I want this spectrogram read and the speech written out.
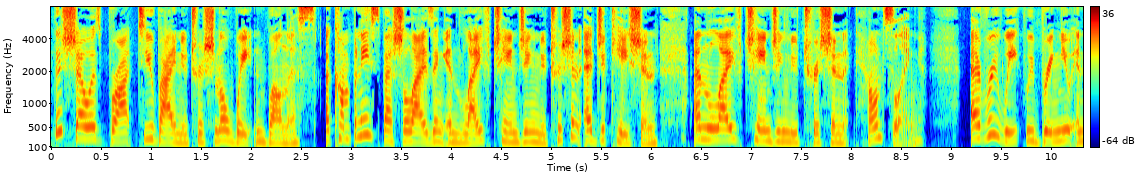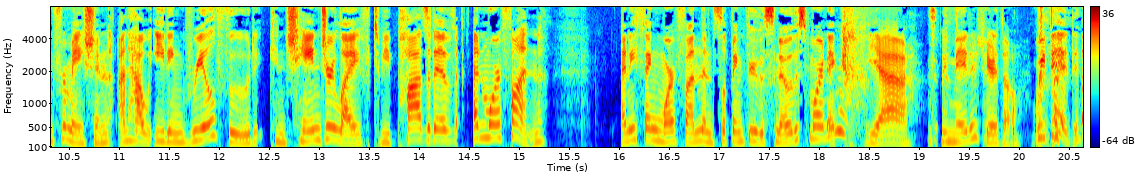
This show is brought to you by Nutritional Weight and Wellness, a company specializing in life changing nutrition education and life changing nutrition counseling. Every week, we bring you information on how eating real food can change your life to be positive and more fun. Anything more fun than slipping through the snow this morning? Yeah, we made it here though. We did.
